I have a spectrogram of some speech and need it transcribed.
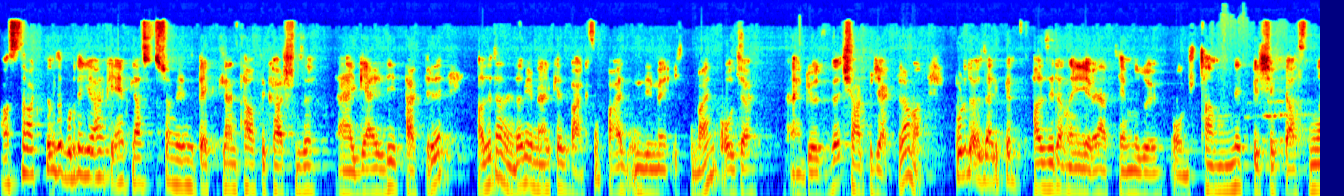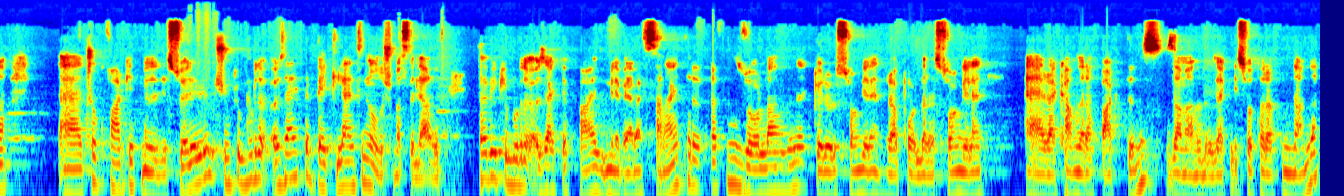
Aslında baktığımızda burada yarınki enflasyon verimiz beklenti altı karşımıza e, geldiği takdirde Haziran ayında bir Merkez Bankası faiz indirme ihtimali olacak e, gözünüze çarpacaktır ama burada özellikle Haziran ayı veya Temmuz ayı olmuş tam net bir şekilde aslında e, çok fark etmedi diye söyleyebilirim. Çünkü burada özellikle beklentinin oluşması lazım. Tabii ki burada özellikle faiz ile beraber sanayi tarafının zorlandığını görüyoruz son gelen raporlara, son gelen e, rakamlara baktığımız zamanda da özellikle ISO tarafından da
